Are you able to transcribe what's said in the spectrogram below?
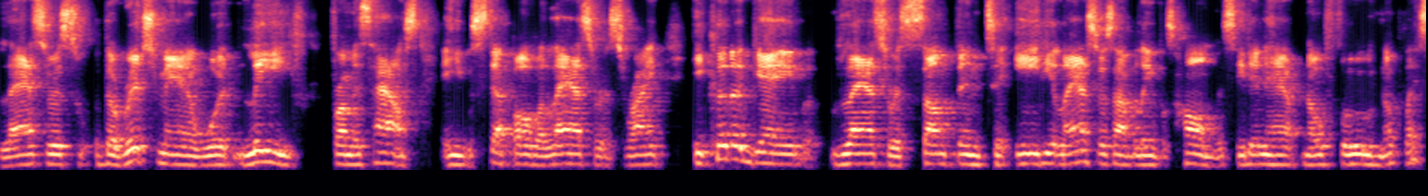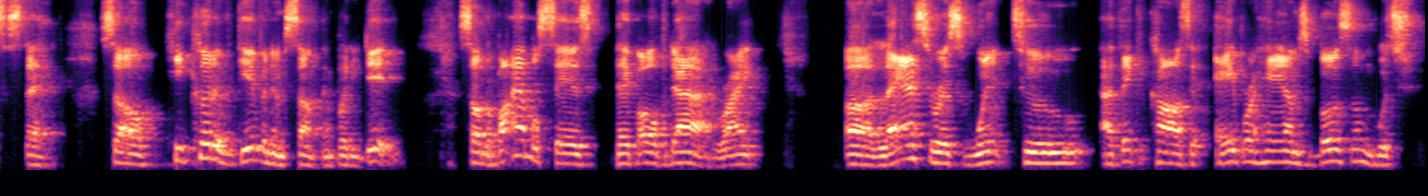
Lazarus, the rich man, would leave from his house and he would step over Lazarus, right? He could have gave Lazarus something to eat. He, Lazarus, I believe, was homeless. He didn't have no food, no place to stay. So he could have given him something, but he didn't. So the Bible says they both died, right? Uh, Lazarus went to, I think it calls it Abraham's bosom, which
